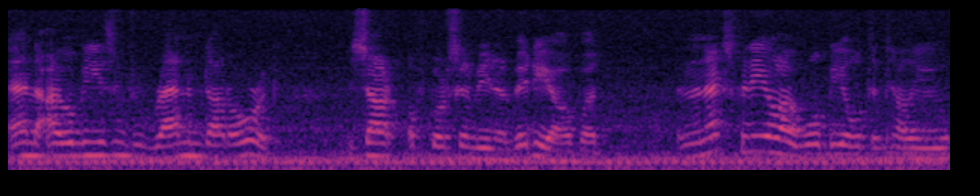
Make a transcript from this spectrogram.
and I will be using random.org. It's not, of course, going to be in a video, but in the next video, I will be able to tell you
